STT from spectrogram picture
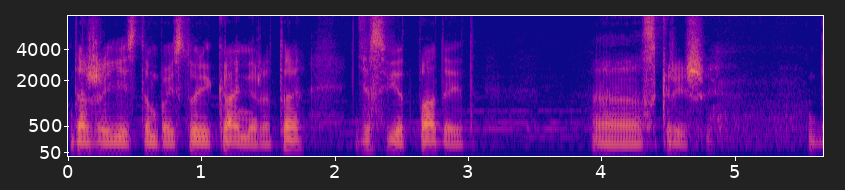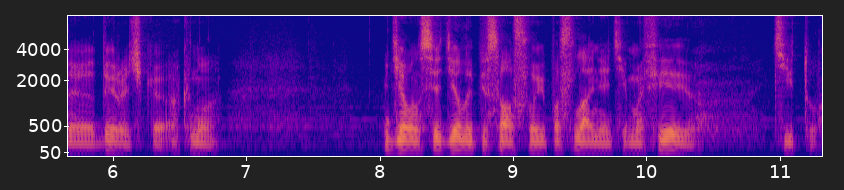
Даже есть там по истории камера та, где свет падает э, с крыши, дырочка, окно, где он сидел и писал свои послания Тимофею, Титу.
